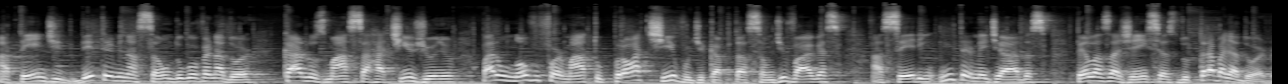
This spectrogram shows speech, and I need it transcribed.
atende determinação do governador Carlos Massa Ratinho Júnior para um novo formato proativo de captação de vagas a serem intermediadas pelas agências do trabalhador.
